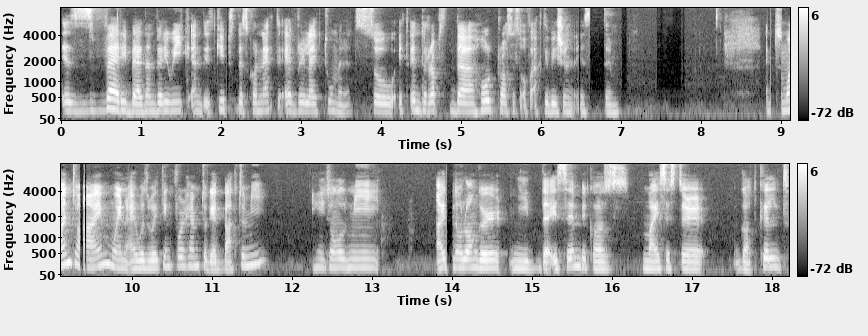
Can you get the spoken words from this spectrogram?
is very bad and very weak, and it keeps disconnect every like two minutes. So it interrupts the whole process of activation in system. And one time when I was waiting for him to get back to me, he told me I no longer need the eSIM because my sister got killed,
